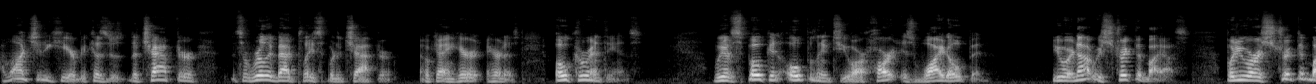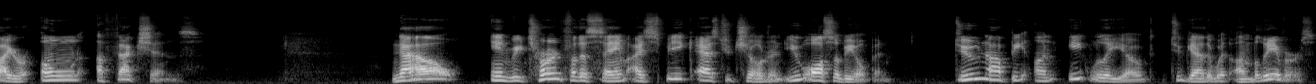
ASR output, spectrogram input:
I want you to hear because the chapter, it's a really bad place to put a chapter. Okay, here, here it is. O Corinthians, we have spoken openly to you. Our heart is wide open. You are not restricted by us, but you are restricted by your own affections. Now, in return for the same, I speak as to children, you also be open. Do not be unequally yoked together with unbelievers.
